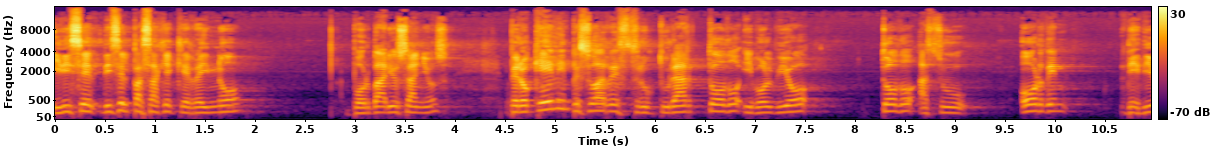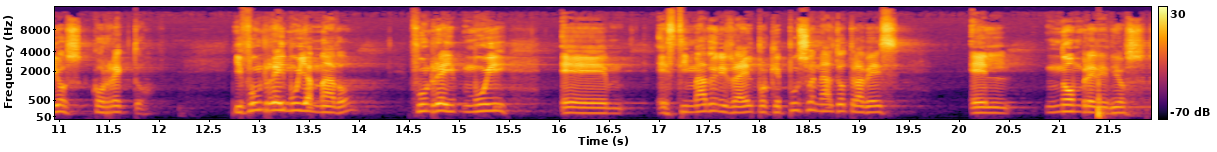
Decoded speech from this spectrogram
Y dice, dice el pasaje que reinó por varios años pero que él empezó a reestructurar todo y volvió todo a su orden de Dios correcto. Y fue un rey muy amado, fue un rey muy eh, estimado en Israel porque puso en alto otra vez el nombre de Dios.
